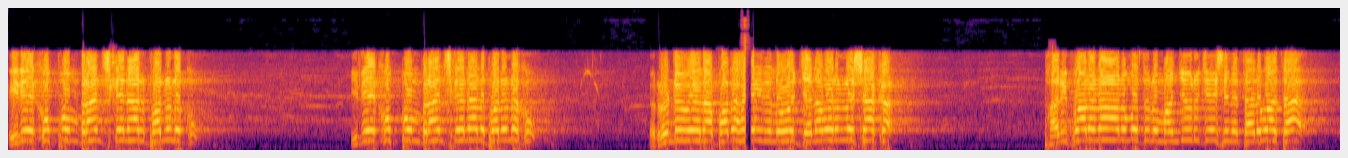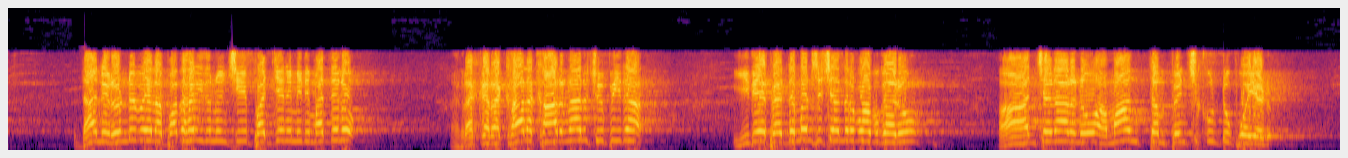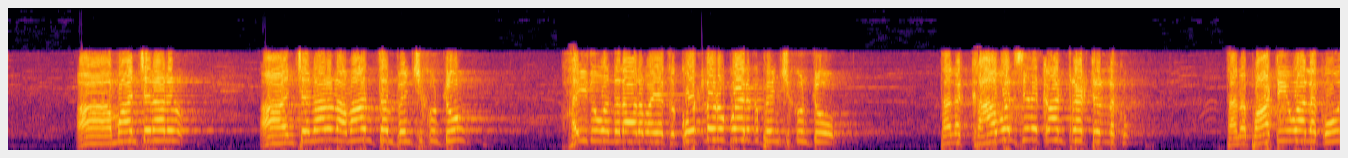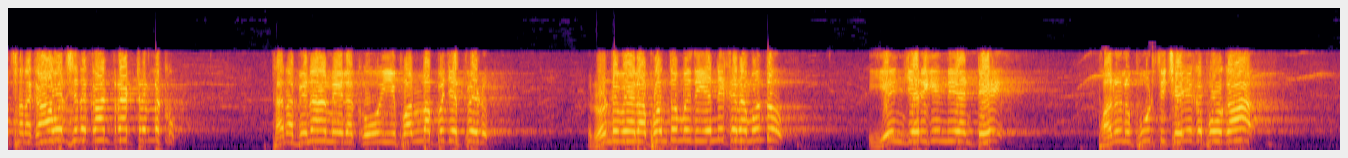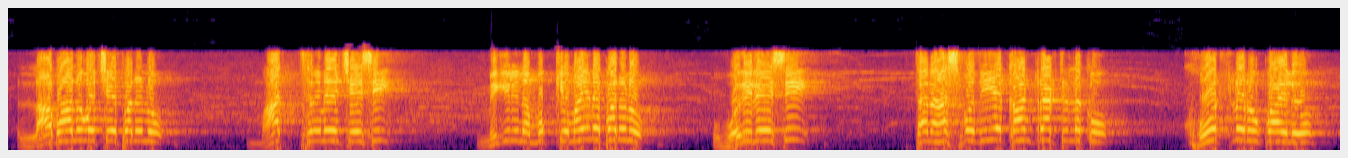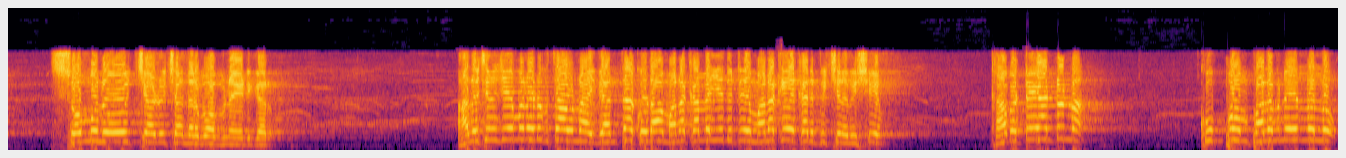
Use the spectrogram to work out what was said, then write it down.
ఇదే Kuppam branch canal పనులకు. ఇదే కుప్పం బ్రాంచ్ కెనాల్ పనులకు. రెండు వేల పదహైదులో జనవరుల శాఖ పరిపాలనా అనుమతులు మంజూరు చేసిన తరువాత దాన్ని రెండు వేల పదహైదు నుంచి పద్దెనిమిది మధ్యలో రకరకాల కారణాలు చూపినా ఇదే పెద్ద మనిషి చంద్రబాబు గారు ఆ అంచనాలను అమాంతం పెంచుకుంటూ పోయాడు. ఆ అమాంచనాలను ఆ అంచనాలను అమాంతం పెంచుకుంటూ ఐదు వందల అరవై ఒక్క కోట్ల రూపాయలకు పెంచుకుంటూ తనకు కావలసిన కాంట్రాక్టర్లకు తన పార్టీ వాళ్ళకు తన కావలసిన కాంట్రాక్టర్లకు తన బినామీలకు ఈ పనులప్ప చెప్పాడు. రెండు వేల పంతొమ్మిది ఎన్నికల ముందు ఏం జరిగింది అంటే పనులు పూర్తి చేయకపోగా లాభాలు వచ్చే పనులు మాత్రమే చేసి మిగిలిన ముఖ్యమైన పనులు వదిలేసి తన అస్మదీయ కాంట్రాక్టులకు కోట్ల రూపాయలు సొమ్మును ఇచ్చాడు చంద్రబాబు నాయుడు గారు. ఆలోచన చేయమని అడుగుతా ఉన్నా ఇదంతా కూడా మన కళ్ళ ఎదుటే మనకే కనిపించిన విషయం. కాబట్టే అంటున్నా కుప్పం పలమనేర్లలో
